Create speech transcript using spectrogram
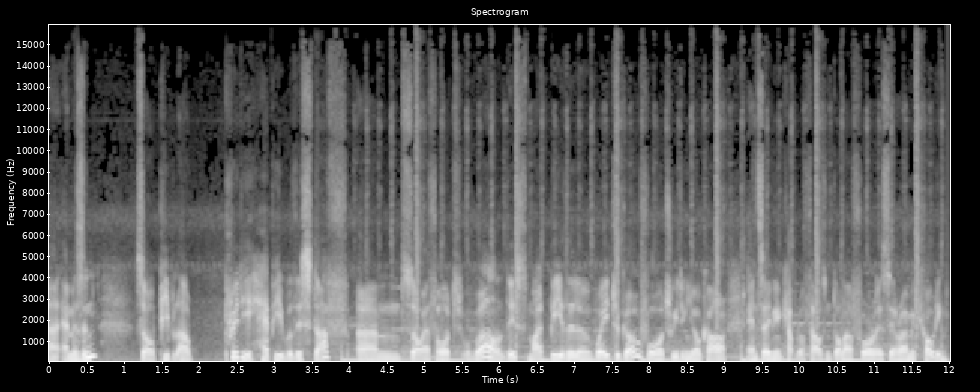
uh, Amazon. So people are pretty happy with this stuff um, so I thought well this might be the way to go for treating your car and saving a couple of thousand dollars for a ceramic coating.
